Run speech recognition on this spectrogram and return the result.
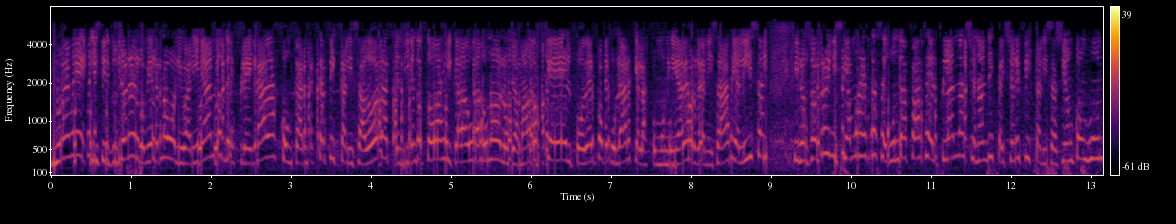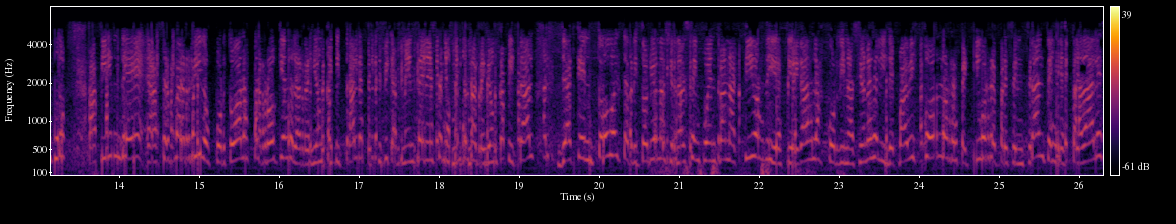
Nueve instituciones del gobierno bolivariano desplegadas con carácter fiscalizador, atendiendo todas y cada uno de los llamados que el Poder Popular, que las comunidades organizadas realizan. Y nosotros iniciamos esta segunda fase del Plan Nacional de Inspección y Fiscalización Conjunto a fin de hacer barridos por todas las parroquias de la región capital, específicamente en este momento en la región capital, ya que en todo el territorio nacional se encuentran activas y desplegadas las coordinaciones del INDEPAVIS con los respectivos representantes estadales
